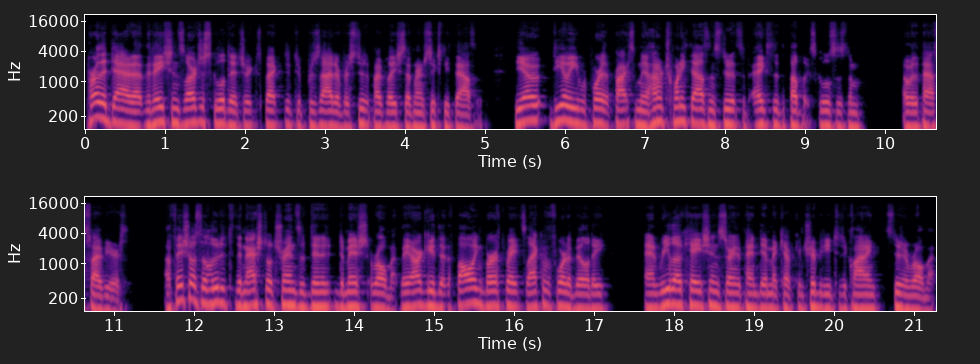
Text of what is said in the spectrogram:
Per the data, the nation's largest school district expected to preside over a student population of 760,000. The DOE reported that approximately 120,000 students have exited the public school system over the past five years. Officials alluded to the national trends of diminished enrollment. They argued that the falling birth rates, lack of affordability, and relocations during the pandemic have contributed to declining student enrollment.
